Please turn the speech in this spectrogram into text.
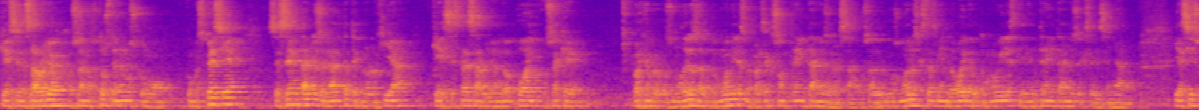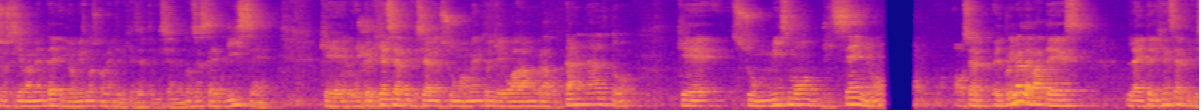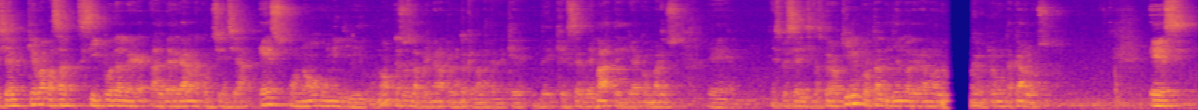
que se desarrolló, o sea, nosotros tenemos como, como especie 60 años de la alta tecnología que se está desarrollando hoy, o sea que, por ejemplo, los modelos de automóviles me parece que son 30 años de rezago, o sea, los modelos que estás viendo hoy de automóviles tienen 30 años de que se diseñaron, y así sucesivamente, y lo mismo es con la inteligencia artificial. Entonces se dice que la inteligencia artificial en su momento llegó a un grado tan alto que su mismo diseño, o sea, el primer debate es la inteligencia artificial, ¿qué va a pasar si puede albergar, una conciencia? ¿Es o no un individuo? ¿no? Esa es la primera pregunta que van a tener que, de, que se debate ya con varios eh, especialistas. Pero aquí lo importante, yendo al grano a lo que me pregunta Carlos, es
